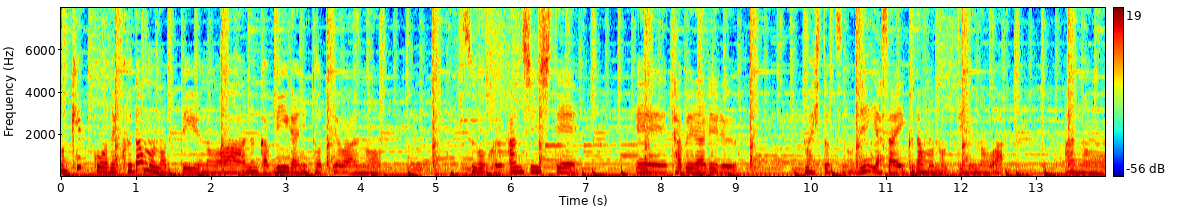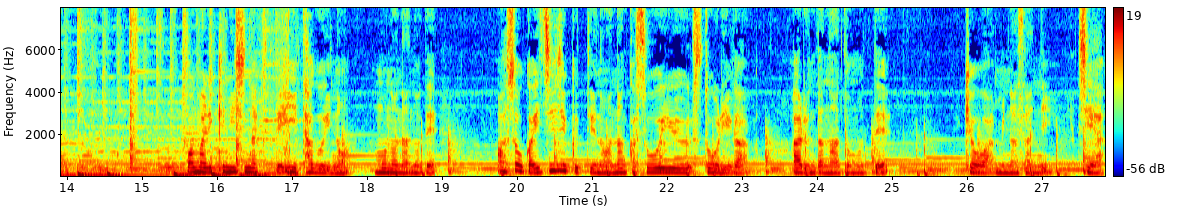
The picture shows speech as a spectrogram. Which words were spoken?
まあ、結構ね果物っていうのはなんかヴィーガンにとってはあのすごく安心して、えー、食べられる、まあ、一つのね野菜果物っていうのはあのあまり気にしなくていい類のものなのであそうかイチジクっていうのはなんかそういうストーリーがあるんだなと思って今日は皆さんにシェ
